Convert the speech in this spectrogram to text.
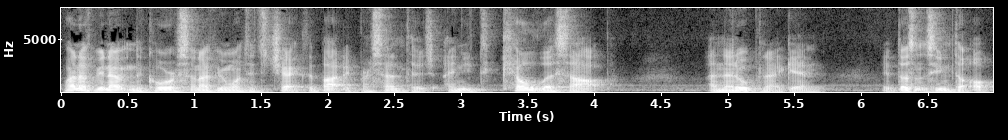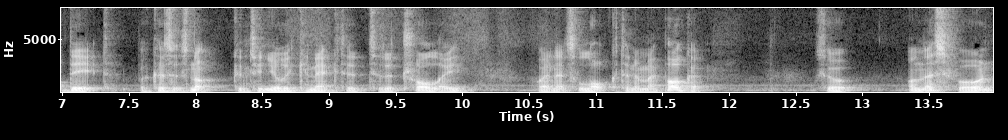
when I've been out in the course and I've been wanting to check the battery percentage, I need to kill this app and then open it again. It doesn't seem to update because it's not continually connected to the trolley when it's locked in, my pocket. So on this phone,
